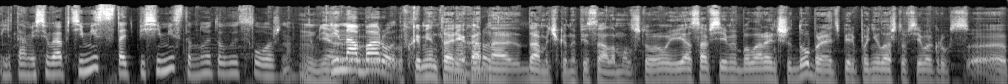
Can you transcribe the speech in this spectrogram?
Или там, если вы оптимист, стать пессимистом, ну, это будет сложно. Меня, И наоборот. В комментариях Наоборот. одна дамочка написала, мол, что «Ой, я со всеми была раньше добрая, а теперь поняла, что все вокруг с- э,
